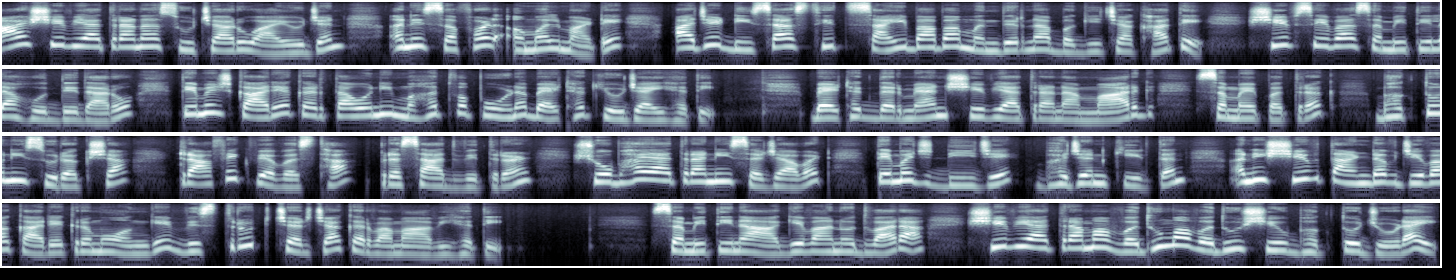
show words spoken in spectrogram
આ શિવયાત્રાના સુચારુ આયોજન અને સફળ અમલ માટે આજે ડીસા સ્થિત સાંઈબાબા મંદિરના બગીચા ખાતે શિવસેવા સમિતિના હોદ્દેદારો તેમજ કાર્યકર્તાઓની મહત્વપૂર્ણ બેઠક યોજાઈ હતી. બેઠક દરમિયાન શિવયાત્રાના માર્ગ, સમયપત્રક, ભક્તોની સુરક્ષા, ટ્રાફિક વ્યવસ્થા, પ્રસાદ વિતરણ, શોભાયાત્રાની સજાવટ તેમજ ડીજે, ભજન કીર્તન અને શિવ તાંડવ જેવા કાર્યક્રમો અંગે વિસ્તૃત ચર્ચા કરવામાં આવી હતી. સમિતિના આગેવાનો દ્વારા શિવયાત્રામાં વધુમાં વધુ શિવભક્તો જોડાઈ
